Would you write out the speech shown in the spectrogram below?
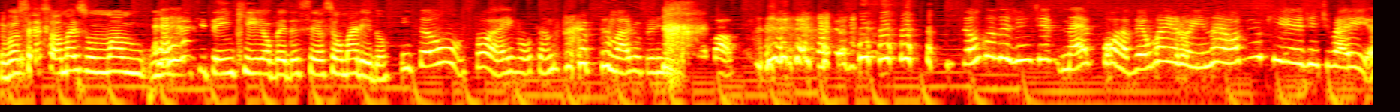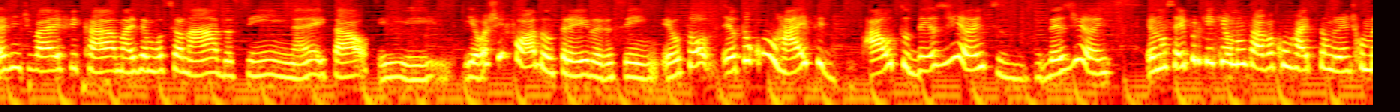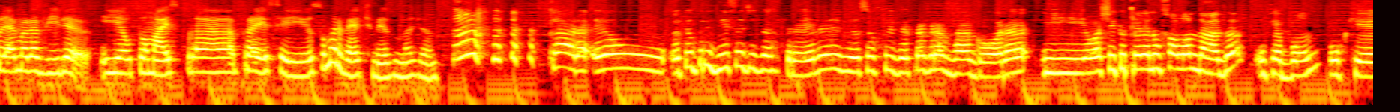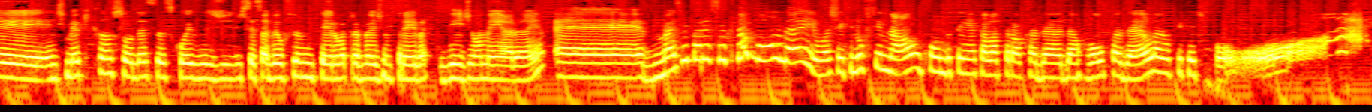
Você é só mais uma mulher que tem que obedecer ao seu marido. Então, pô, aí voltando pra Capitã Marvel pra gente. Então, quando a gente, né, porra, vê uma heroína, é óbvio que a gente vai, a gente vai ficar mais emocionada, assim, né, e tal. E, e eu achei foda o trailer, assim. Eu tô, eu tô com um hype alto desde antes, desde antes. Eu não sei por que, que eu não tava com hype tão grande com Mulher Maravilha e eu tô mais pra, pra esse aí. Eu sou Marvete mesmo, não adianta. Cara, eu, eu tenho preguiça de ver trailers e eu só fui ver pra gravar agora. E eu achei que o trailer não falou nada, o que é bom, porque a gente meio que cansou dessas coisas de você saber o filme inteiro através de um trailer, vídeo Homem-Aranha. É, mas me pareceu que tá bom, né? Eu achei que no final, quando tem aquela troca da, da roupa dela, eu fiquei tipo. "Oh,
